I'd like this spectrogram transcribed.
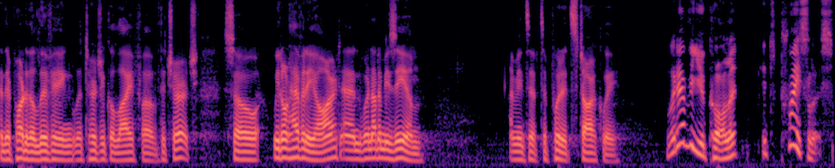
and they're part of the living liturgical life of the church. So we don't have any art, and we're not a museum. I mean, to, to put it starkly. Whatever you call it, it's priceless.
